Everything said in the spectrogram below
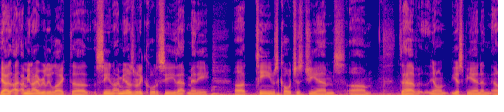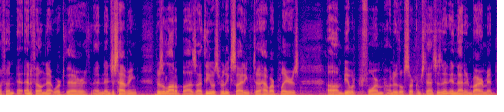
Yeah, I, I mean, I really liked uh, seeing. I mean, it was really cool to see that many uh, teams, coaches, GMs. Um, to have you know ESPN and NFL, Network there, and, and just having there's a lot of buzz. I think it was really exciting to have our players um, be able to perform under those circumstances and in that environment.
